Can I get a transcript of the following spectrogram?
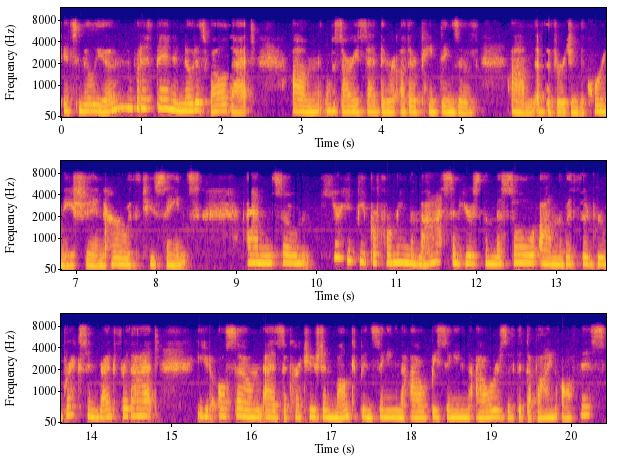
its milieu would have been. And note as well that um, Vasari said there were other paintings of um, of the Virgin, the coronation, her with two saints. And so here you'd be performing the Mass, and here's the Missal um, with the rubrics in red for that. You'd also, as a Carthusian monk, been singing the hour, be singing the hours of the Divine Office.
